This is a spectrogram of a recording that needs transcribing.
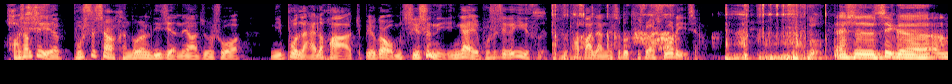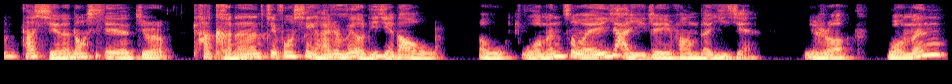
好像这也不是像很多人理解那样，就是说你不来的话，就别怪我们歧视你，应该也不是这个意思，只是他把两件事都提出来说了一下。但是这个他写的东西，就是他可能这封信还是没有理解到。呃，我们作为亚裔这一方的意见，就是说，我们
